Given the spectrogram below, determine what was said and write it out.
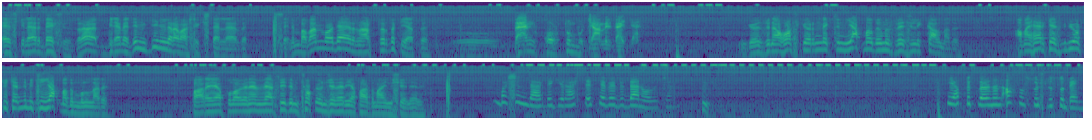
Eskiler 500 lira, bilemedin 1000 lira başlık isterlerdi. Senin baban modern, arttırdı fiyatı. Ben korktum bu Kamil Bey'den. Gözüne hoş görünmek için yapmadığımız rezillik kalmadı. Ama herkes biliyor ki kendim için yapmadım bunları. Paraya pula önem verseydim çok önceleri yapardım aynı şeyleri. Başın derde girerse sebebi ben olacağım. Yaptıklarının asıl suçlusu benim.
